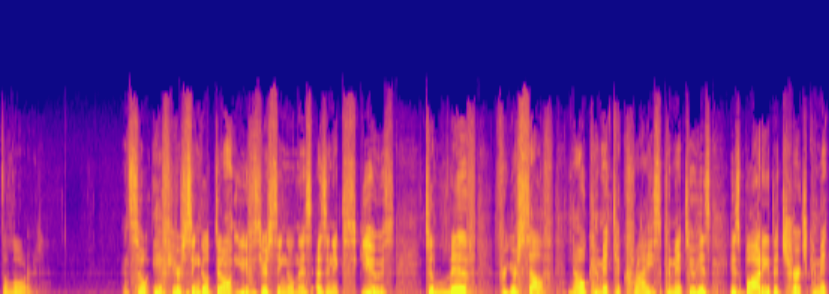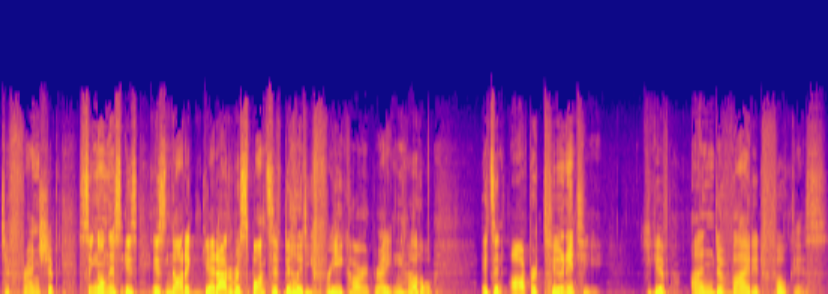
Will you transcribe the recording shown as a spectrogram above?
the Lord. And so, if you're single, don't use your singleness as an excuse to live for yourself. No, commit to Christ, commit to his, his body, the church, commit to friendship. Singleness is, is not a get out of responsibility free card, right? No, it's an opportunity to give undivided focus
